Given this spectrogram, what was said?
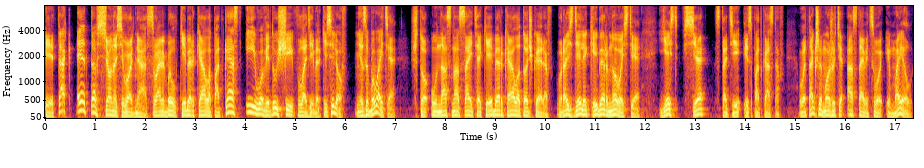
Итак, это все на сегодня. С вами был Киберкала подкаст и его ведущий Владимир Киселев. Не забывайте – что у нас на сайте киберкала.рф в разделе «Киберновости» есть все статьи из подкастов. Вы также можете оставить свой имейл,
